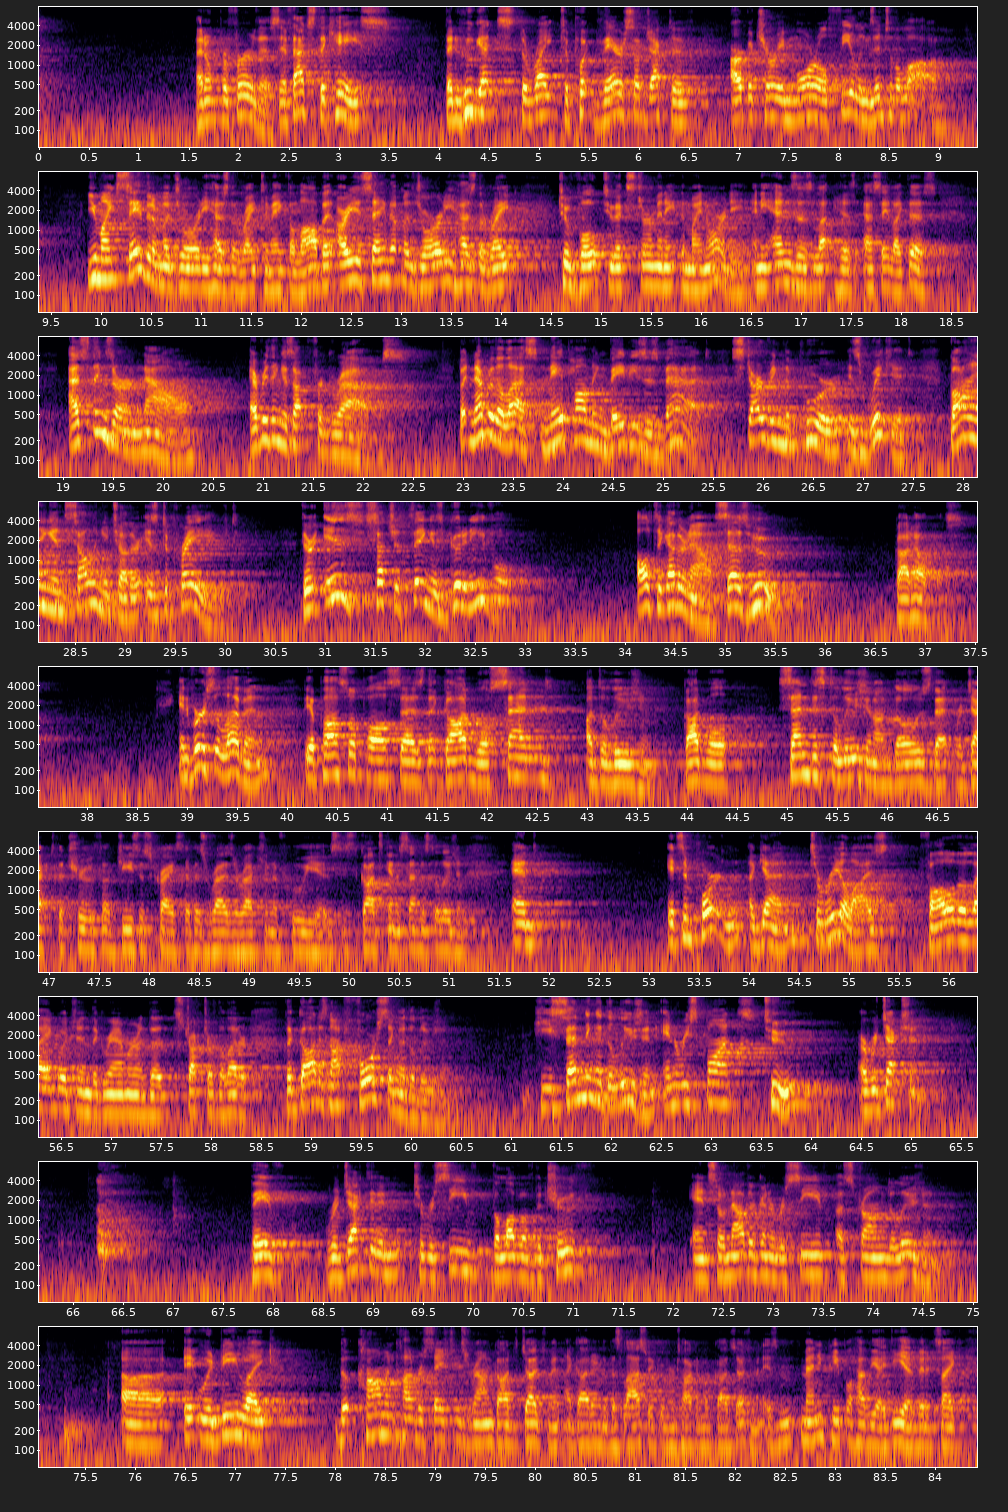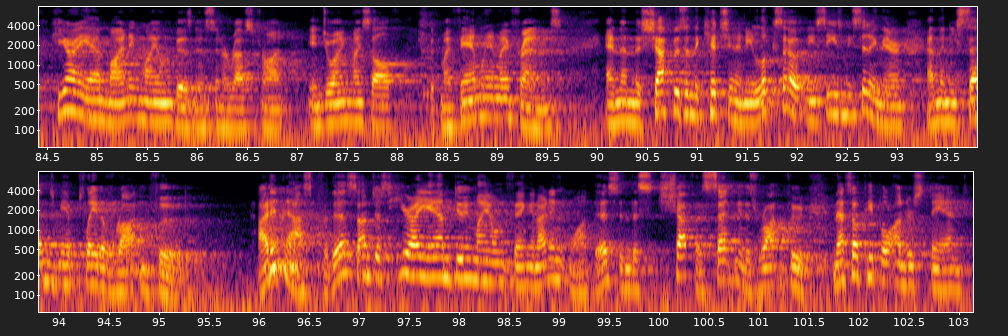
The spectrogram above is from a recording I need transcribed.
I don't prefer this. If that's the case, then who gets the right to put their subjective, arbitrary moral feelings into the law?" You might say that a majority has the right to make the law, but are you saying that majority has the right to vote to exterminate the minority? And he ends his, his essay like this As things are now, everything is up for grabs. But nevertheless, napalming babies is bad. Starving the poor is wicked. Buying and selling each other is depraved. There is such a thing as good and evil. Altogether now, says who? God help us. In verse 11, the Apostle Paul says that God will send a delusion. God will send this delusion on those that reject the truth of Jesus Christ, of his resurrection, of who he is. God's going to send this delusion. And it's important, again, to realize follow the language and the grammar and the structure of the letter that God is not forcing a delusion. He's sending a delusion in response to a rejection. They've rejected and to receive the love of the truth, and so now they're going to receive a strong delusion. Uh, it would be like the common conversations around God's judgment. I got into this last week when we were talking about God's judgment. Is many people have the idea that it's like here I am minding my own business in a restaurant, enjoying myself with my family and my friends. And then the chef is in the kitchen and he looks out and he sees me sitting there and then he sends me a plate of rotten food. I didn't ask for this. I'm just here I am doing my own thing, and I didn't want this. And this chef has sent me this rotten food. And that's how people understand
